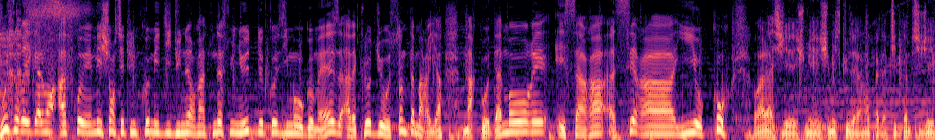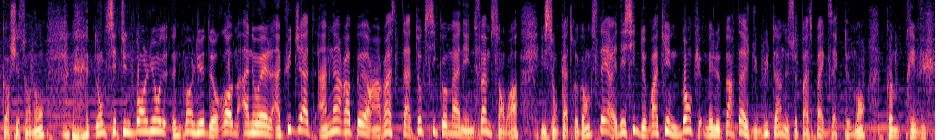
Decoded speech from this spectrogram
Vous aurez également Affreux et Méchant, c'est une comédie d'une heure 29 minutes de Cosimo Gomez avec l'audio Santa Maria, Marco D'Amore et Sarah Serraioko. Voilà, je m'excuse auprès de la petite dame si j'ai écorché son nom. Donc c'est une banlieue, une banlieue de Rome à Noël, un cujat, un rappeur, un toxicomane et une femme sans bras. Ils sont quatre gangsters et décident de braquer une banque, mais le partage du butin ne se passe pas exactement comme prévu.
